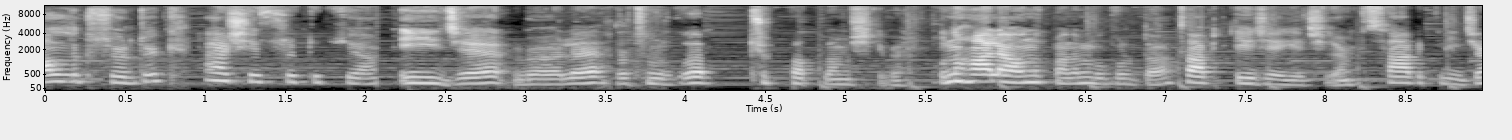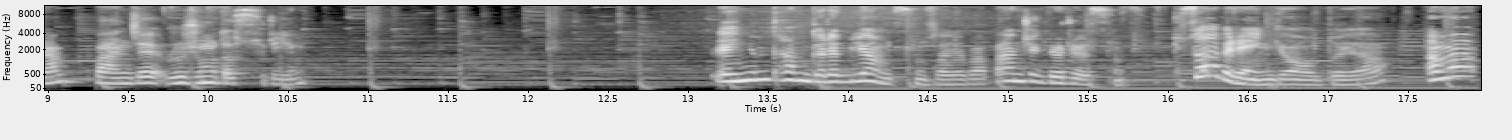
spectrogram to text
Allık sürdük. Her şeyi sürdük ya. İyice böyle suratımızda tüp patlamış gibi. Bunu hala unutmadım. Bu burada. Sabitleyiciye geçeceğim. Sabitleyeceğim. Bence rujumu da süreyim. Rengimi tam görebiliyor musunuz acaba? Bence görüyorsunuz. Güzel bir rengi oldu ya. Ama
